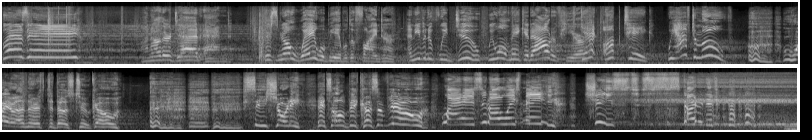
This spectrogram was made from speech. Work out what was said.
Lizzie! Another dead end. There's no way we'll be able to find her. And even if we do, we won't make it out of here. Get up, Tig. We have to move. Where on earth did those two go? See, Shorty, it's all because of you! Why is it always me? She started it.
